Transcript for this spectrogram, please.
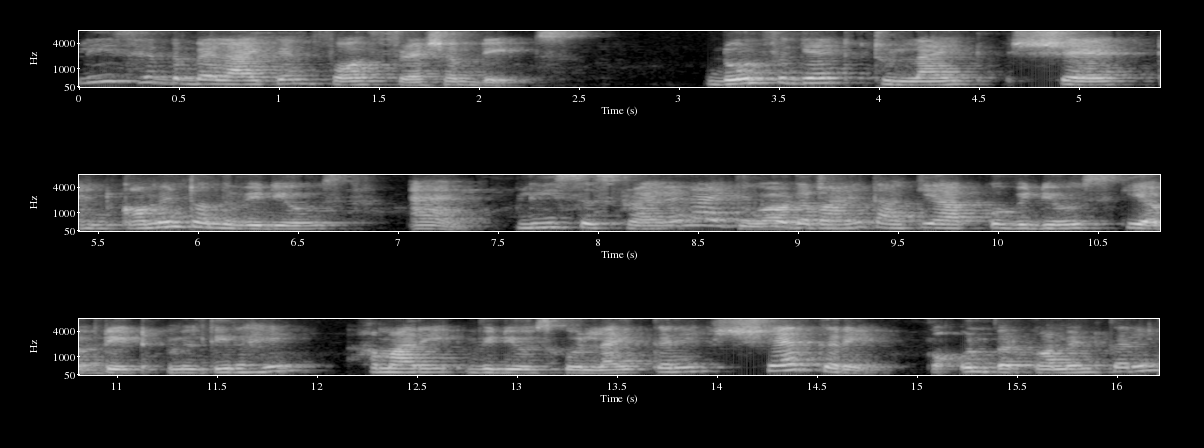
Please hit the bell icon for fresh updates. Don't forget to like, share and comment on the videos and please subscribe बेल आइकन को दबाएं ताकि आपको वीडियोस की अपडेट मिलती रहे हमारे वीडियोस को लाइक करें शेयर करें उन पर कमेंट करें,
